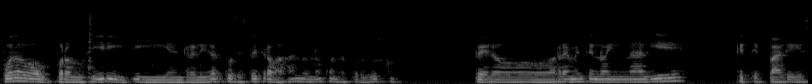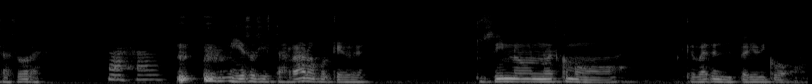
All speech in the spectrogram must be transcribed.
puedo producir y, y en realidad pues estoy trabajando, ¿no? Cuando produzco. Pero realmente no hay nadie que te pague esas horas. Ajá. Y eso sí está raro porque, pues sí, no, no es como que ves en el periódico,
